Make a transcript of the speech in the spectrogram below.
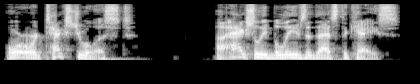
or, or textualist uh, actually believes that that's the case.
